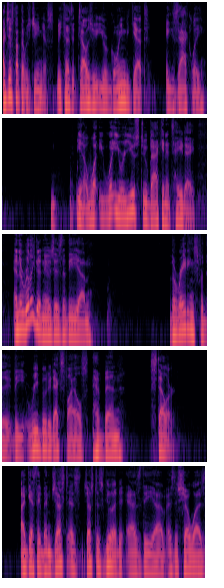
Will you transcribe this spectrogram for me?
I just thought that was genius because it tells you you're going to get exactly, you know, what you, what you were used to back in its heyday. And the really good news is that the um, the ratings for the the rebooted X Files have been stellar. I guess they've been just as just as good as the uh, as the show was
